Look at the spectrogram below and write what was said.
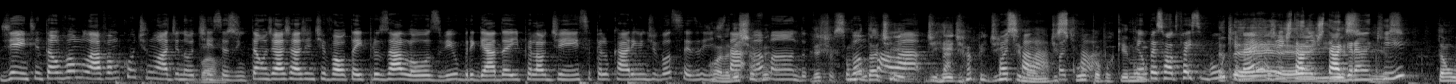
Gente, então vamos lá, vamos continuar de notícias. Vamos. Então, já já a gente volta aí pros alôs, viu? Obrigada aí pela audiência, pelo carinho de vocês. A gente Olha, tá deixa eu ver- amando. Deixa eu só Vamos mudar de- falar- de, rede rapidinho, Pode Simone. falar, pode Desculpa, falar. porque não. Tem um pessoal do Facebook, né? A gente tá no é, Instagram isso, aqui. isso. Então,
